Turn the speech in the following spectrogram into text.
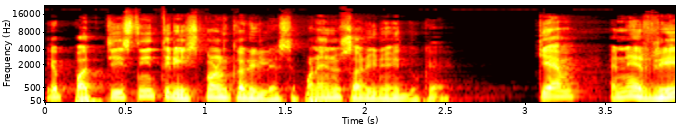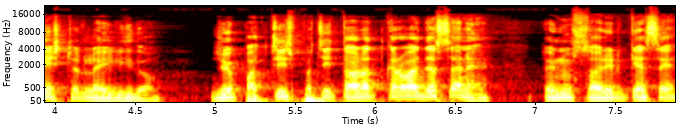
એ પચીસની ત્રીસ પણ કરી લેશે, પણ એનું શરીર નહીં દુખે. કેમ? એને રેસ્ટ લઈ લીધો. જો પચીસ પછી તરત કરવા જશે ને, તો એનું શરીર કહેશે,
